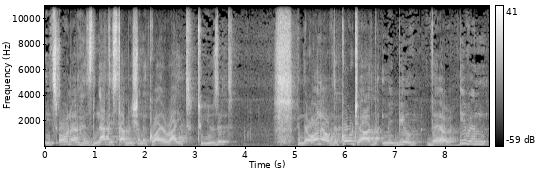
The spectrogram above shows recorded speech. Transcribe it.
its owner has not established an acquired right to use it, and the owner of the courtyard may build there even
